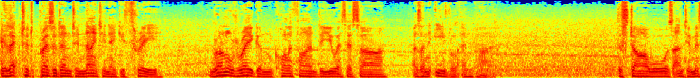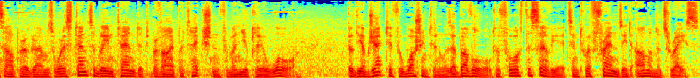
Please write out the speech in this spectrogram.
Elected president in 1983, Ronald Reagan qualified the USSR as an evil empire. The Star Wars anti-missile programs were ostensibly intended to provide protection from a nuclear war, but the objective for Washington was above all to force the Soviets into a frenzied armaments race.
